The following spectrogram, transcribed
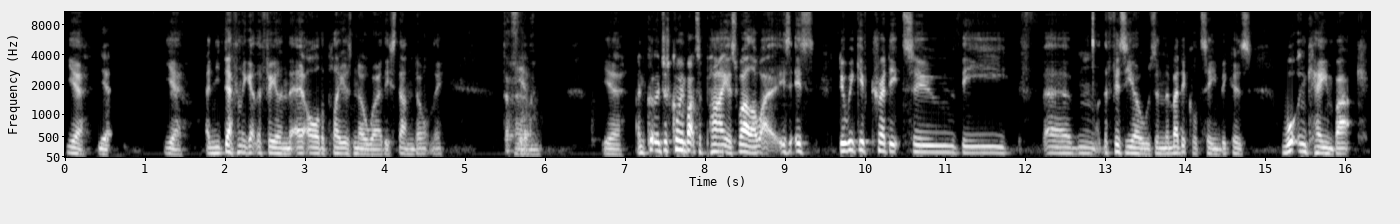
yeah, Yeah. yeah. And you definitely get the feeling that all the players know where they stand, don't they? Definitely. Um, yeah, and just coming back to Pye as well, is, is do we give credit to the um, the physios and the medical team because Wootton came back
